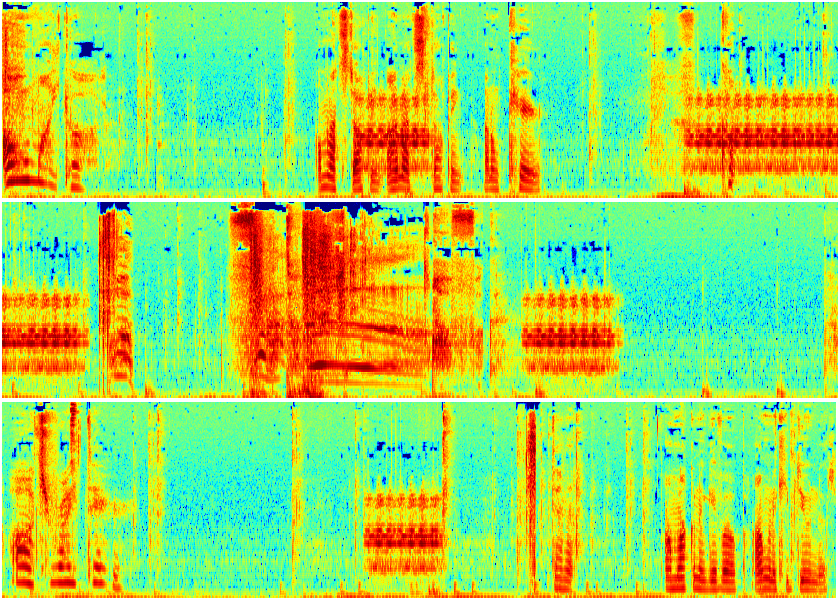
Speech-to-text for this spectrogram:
Oh my god. I'm not stopping. I'm not stopping. I don't care. Oh. Oh, it's right there. Damn it. I'm not gonna give up. I'm gonna keep doing this.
